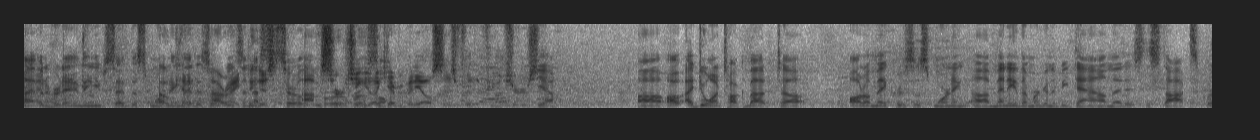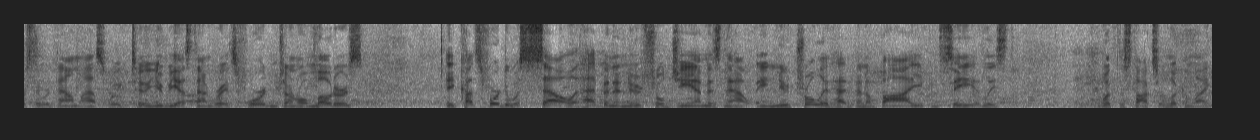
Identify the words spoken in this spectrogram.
I haven't heard anything you've said this morning Okay. that is a All right, reason necessarily I'm searching like everybody else is for the futures. Yeah. Uh, I do want to talk about uh, automakers this morning. Uh, many of them are going to be down. That is the stocks. Of course, they were down last week too. UBS downgrades Ford and General Motors. It cuts Ford to a sell. It had been a neutral. GM is now a neutral. It had been a buy. You can see at least what the stocks are looking like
